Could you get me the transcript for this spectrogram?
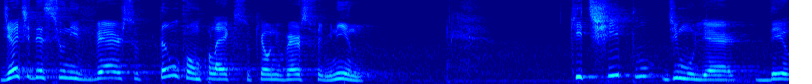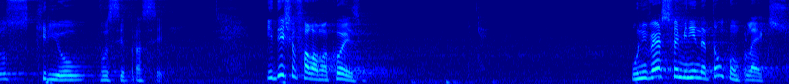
Diante desse universo tão complexo que é o universo feminino, que tipo de mulher Deus criou você para ser? E deixa eu falar uma coisa. O universo feminino é tão complexo,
